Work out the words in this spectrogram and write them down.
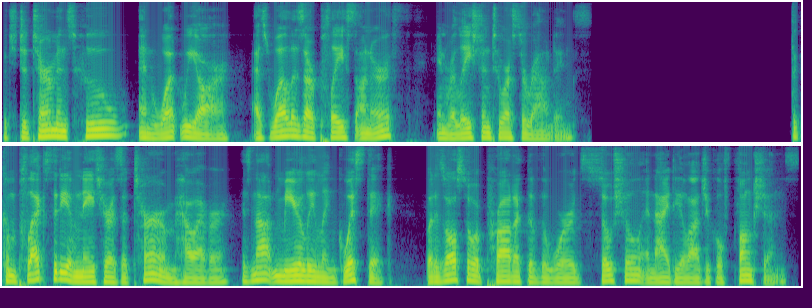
which determines who and what we are, as well as our place on earth in relation to our surroundings. The complexity of nature as a term, however, is not merely linguistic, but is also a product of the word's social and ideological functions.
